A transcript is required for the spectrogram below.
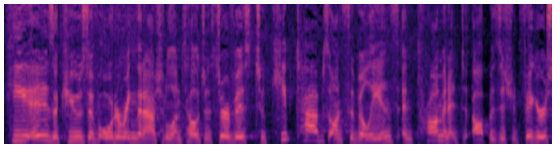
He is accused of ordering the National Intelligence Service to keep tabs on civilians and prominent opposition figures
